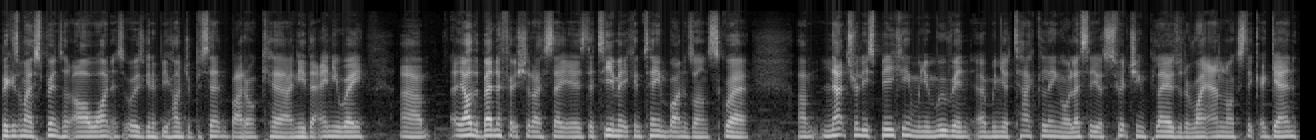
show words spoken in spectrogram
Because my sprint on R1 is always going to be 100% but I don't care. I need that anyway. Um, the other benefit should I say is the teammate contain button is on square um, naturally speaking, when you're moving, uh, when you're tackling, or let's say you're switching players with the right analog stick, again,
